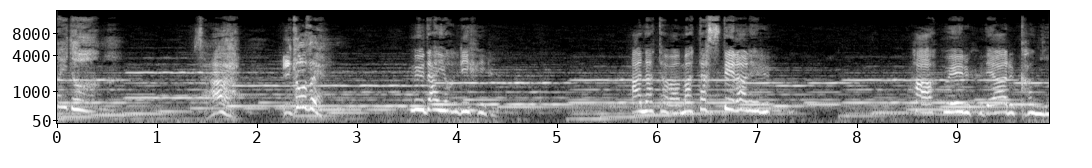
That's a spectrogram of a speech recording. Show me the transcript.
アイドさあ行こうぜ。無駄よリフィル。あなたはまた捨てられる。ハーフエルフである限り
